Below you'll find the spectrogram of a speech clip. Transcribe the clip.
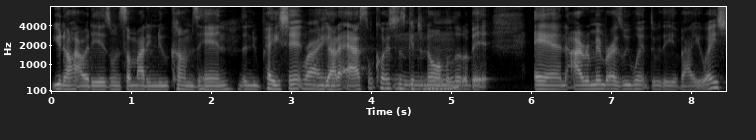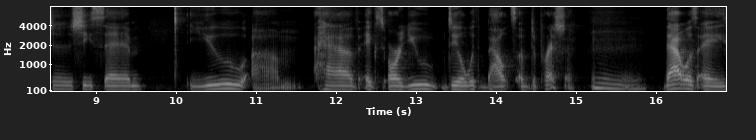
you know how it is when somebody new comes in the new patient Right. you got to ask some questions get to know them a Mhm. little bit and i remember as we went through the evaluation she said you um, have ex- or you deal with bouts of depression. Mm. That was a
